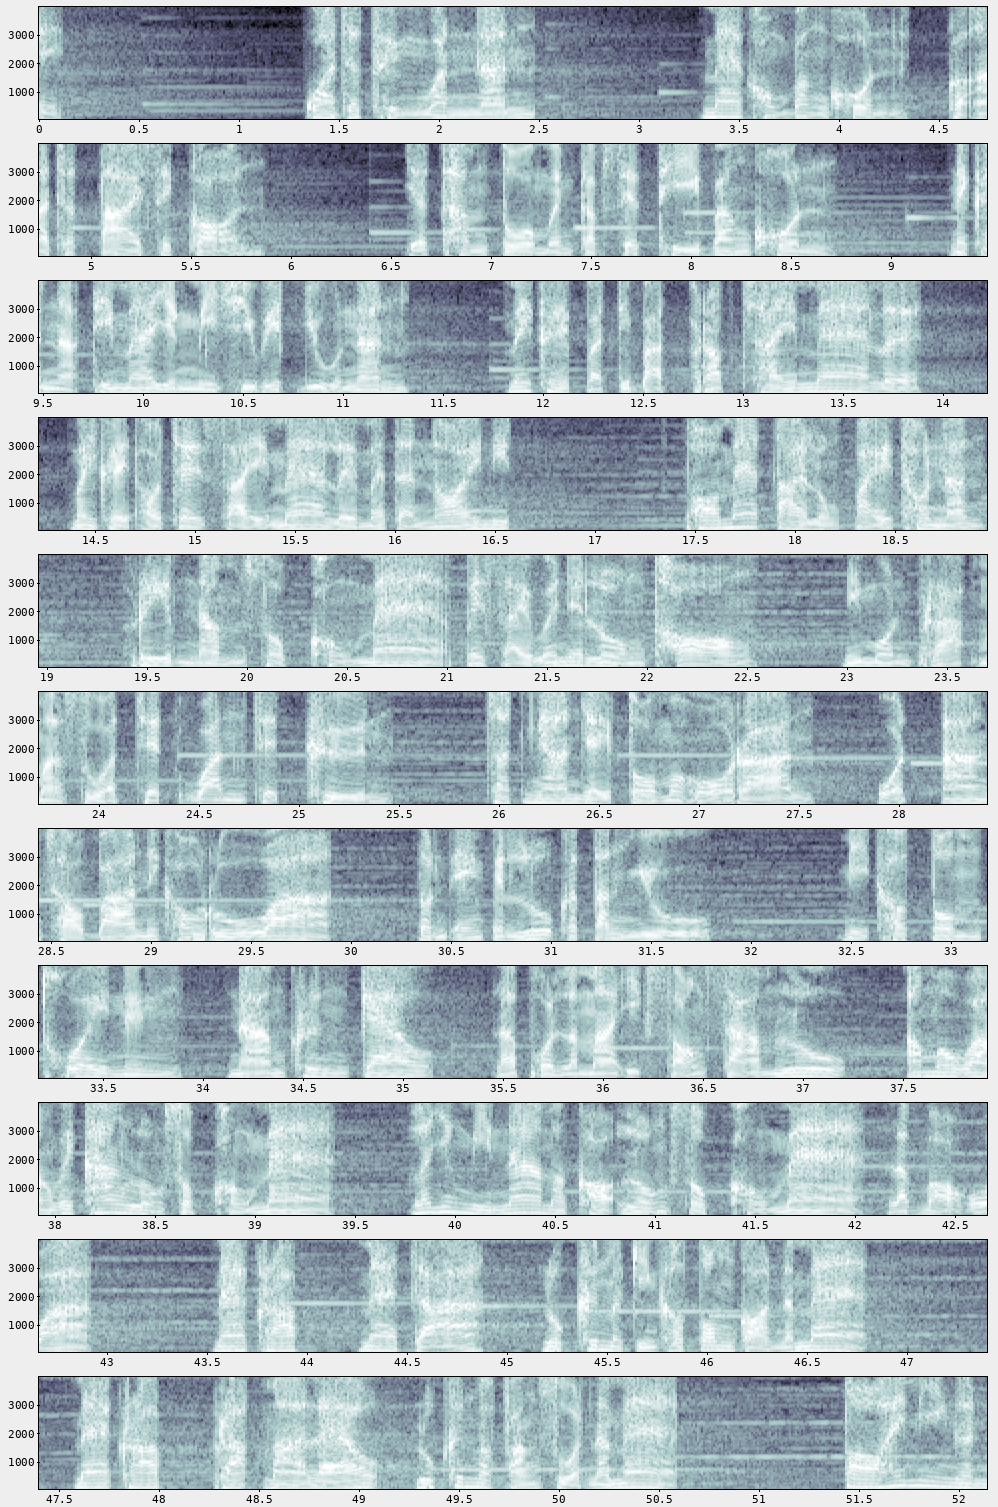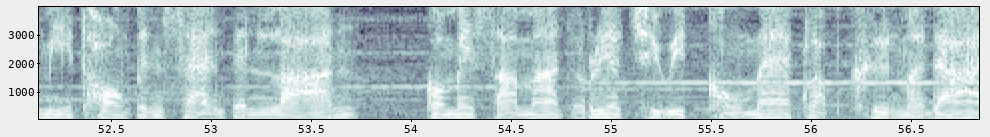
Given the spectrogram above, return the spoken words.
กว่าจะถึงวันนั้น แม่ของบางคนก็อาจจะตายเสียก่อน อย่าทำตัวเหมือนกับเศรษฐีบางคน ในขณะที่แม่ยังมีชีวิตอยู่นั้น ไม่เคยปฏิบัติรับใช้แม่เลย ไม่เคยเอาใจใส่แม่เลยแม้แต่น้อยนิด พอแม่ตายลงไปเท่านั้น รีบนำศพของแม่ไปใส่ไว้ในโลงทอง นิมนต์พระมาสวดเจ็ดวันเจ็ดคืน จัดงานใหญ่โตมโหฬารอวดอ้างชาวบ้านให้เขารู้ว่า ตนเองเป็นลูกกตัญญูมีข้าวต้มถ้วยหนึ่งน้ำครึ่งแก้ว และผลไม้อีกสองสามลูก เอามาวางไว้ข้างโลงศพของแม่ และยังมีหน้ามาเคาะโลงศพของแม่ และบอกว่า แม่ครับ แม่จ๋าลุกขึ้นมากินข้าวต้มก่อนนะแม่ แม่ครับ พระมาแล้วลุกขึ้นมาฟังสวดนะแม่ ต่อให้มีเงินมีทองเป็นแสนเป็นล้าน ก็ไม่สามารถเรียกชีวิตของแม่กลับคืนมาได้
